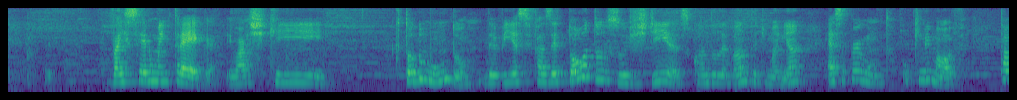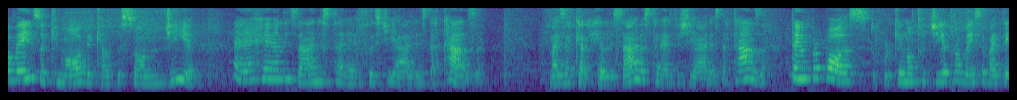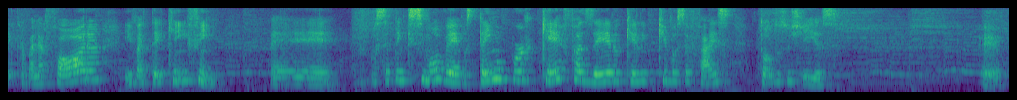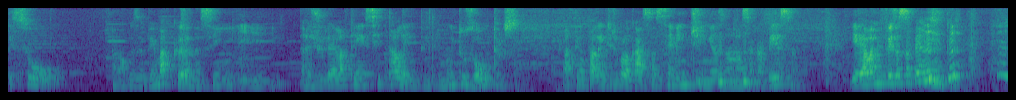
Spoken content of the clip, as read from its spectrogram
vai ser uma entrega. Eu acho que todo mundo devia se fazer todos os dias quando levanta de manhã essa pergunta: o que me move? Talvez o que move aquela pessoa num dia é realizar as tarefas diárias da casa. Mas aquela realizar as tarefas diárias da casa tem um propósito, porque no outro dia talvez você vai ter que trabalhar fora e vai ter que, enfim, é, você tem que se mover, você tem um porquê fazer aquele que você faz todos os dias. É, isso é uma coisa bem bacana, assim, e a Júlia ela tem esse talento, entre muitos outros, ela tem um talento de colocar essas sementinhas na nossa cabeça, e aí ela me fez essa pergunta,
